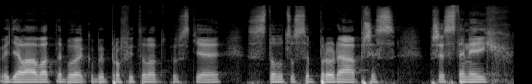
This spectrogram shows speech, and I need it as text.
vydělávat nebo jakoby profitovat prostě z toho, co se prodá přes, přes ten jejich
